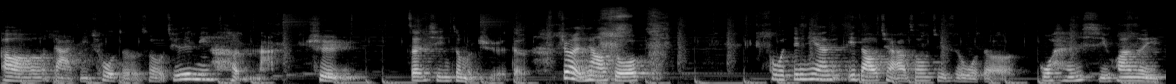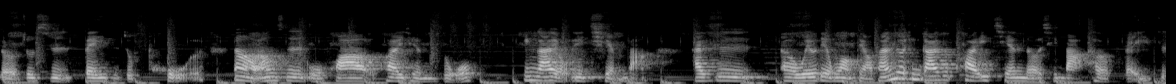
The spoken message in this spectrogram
呃打击挫折的时候，其实你很难。去真心这么觉得，就很像说，我今天一早起来的时候，其实我的我很喜欢的一个就是杯子就破了，那好像是我花了快一千多，应该有一千吧，还是呃我有点忘掉，反正就应该是快一千的星巴克杯子，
